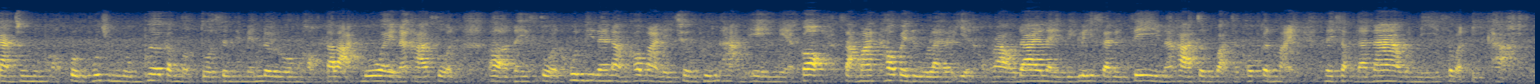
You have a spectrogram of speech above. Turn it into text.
การชุมนุมของกลุ่มผู้ชุมนุม เพื่อกำหนดตัวเซนติเมนต์โดยรวมของตลาดด้วยนะคะ ส่วนในส่วนหุ้นที่แนะนำเข้ามาในเชิงพื้นฐานเองเนี่ยก็สามารถเข้าไปดูรายละเอียดของเราได้ใน weekly strategy นะคะ จนกว่าจะพบกันใหม่ในสัปดาห์หน้าวันนี้ สวัสดีค่ะ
